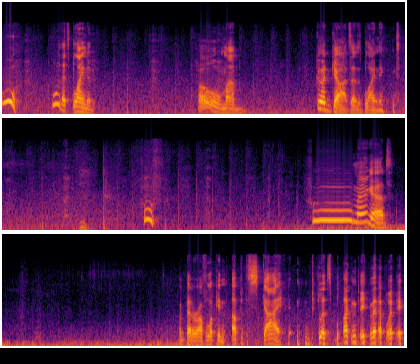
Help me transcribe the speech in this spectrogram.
Ooh. Ooh, that's blinded. Oh, my good gods, that is blinding. Whew. Whew, my gods. I'm better off looking up at the sky. be less blinding that way.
